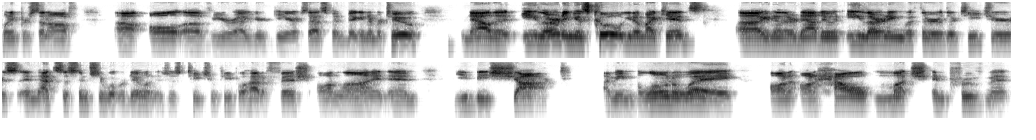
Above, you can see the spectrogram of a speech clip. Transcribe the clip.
20% off uh, all of your uh, your gear. So that's been big. And number two, now that e-learning is cool, you know, my kids, uh, you know, they're now doing e-learning with their their teachers, and that's essentially what we're doing is just teaching people how to fish online. And you'd be shocked, I mean, blown away on on how much improvement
